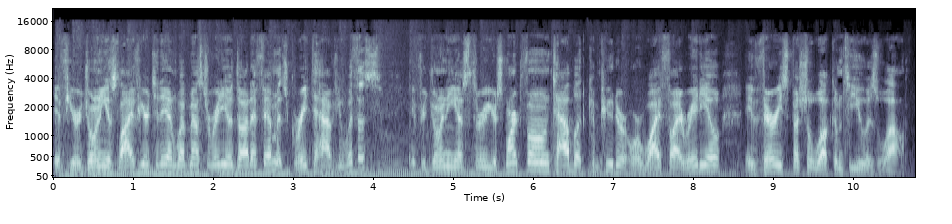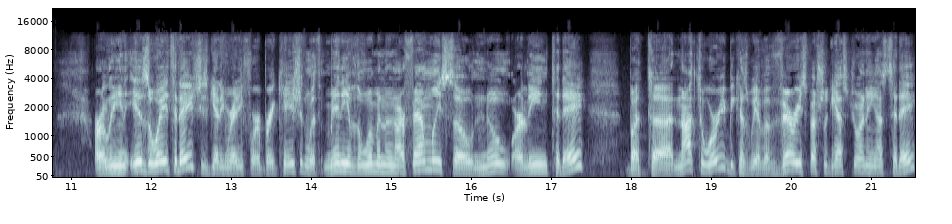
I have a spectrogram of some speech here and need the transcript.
If you're joining us live here today on webmasterradio.fm, it's great to have you with us. If you're joining us through your smartphone, tablet, computer, or Wi Fi radio, a very special welcome to you as well. Arlene is away today. She's getting ready for a vacation with many of the women in our family, so no Arlene today. But uh, not to worry because we have a very special guest joining us today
